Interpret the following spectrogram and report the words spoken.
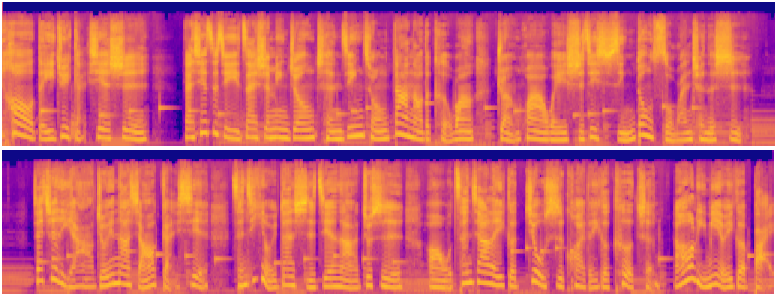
后的一句感谢是：感谢自己在生命中曾经从大脑的渴望转化为实际行动所完成的事。在这里啊，Joanna 想要感谢曾经有一段时间啊，就是啊、我参加了一个就是快的一个课程，然后里面有一个百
